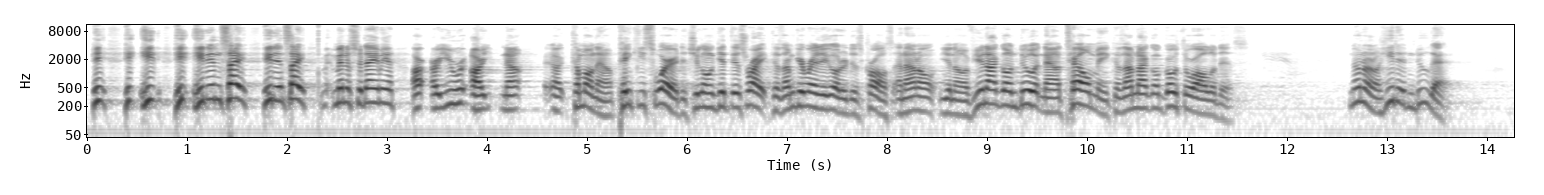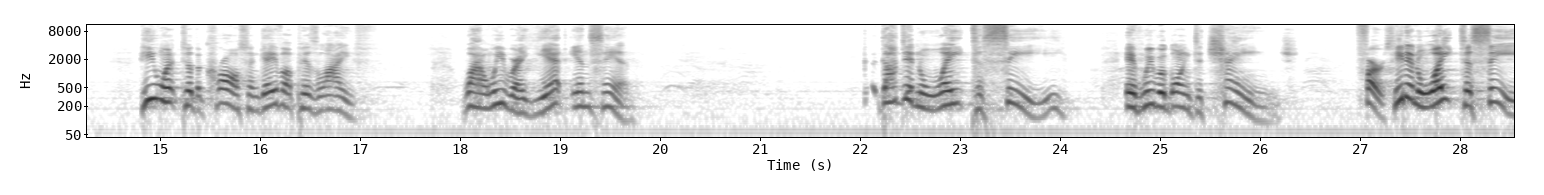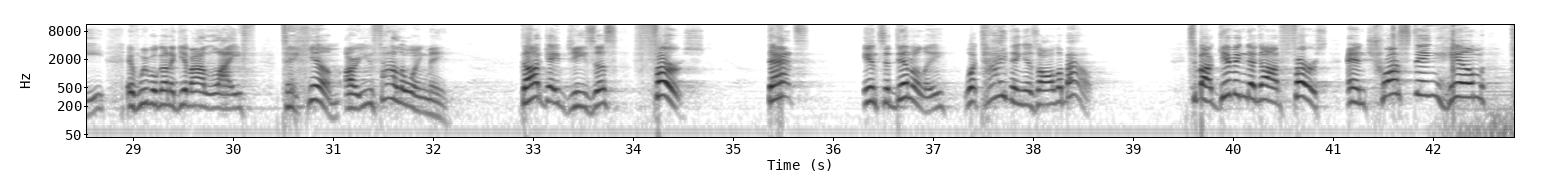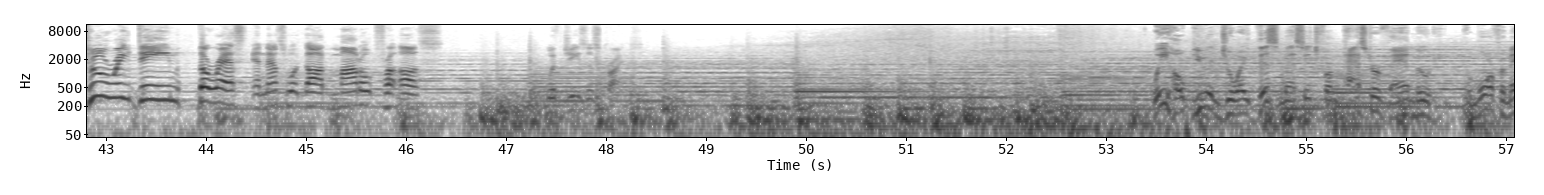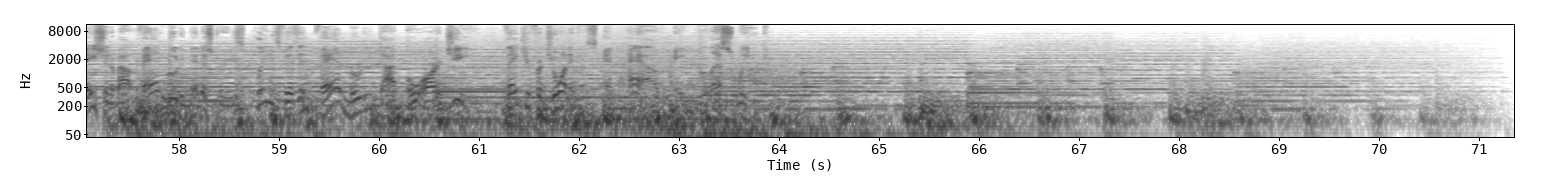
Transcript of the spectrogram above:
He, he, he, he, he didn't say, he didn't say, Minister Damien, are, are you, are you, now, uh, come on now, pinky swear that you're going to get this right because I'm getting ready to go to this cross. And I don't, you know, if you're not going to do it now, tell me because I'm not going to go through all of this. No, no, no. He didn't do that. He went to the cross and gave up his life while we were yet in sin. God didn't wait to see if we were going to change first. He didn't wait to see if we were going to give our life to Him. Are you following me? God gave Jesus first. That's incidentally what tithing is all about. It's about giving to God first and trusting Him to redeem the rest. And that's what God modeled for us with Jesus Christ. We hope you enjoyed this message from Pastor Van Moody. For more information about Van Moody Ministries, please visit vanmoody.org. Thank you for joining us and have a blessed week.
